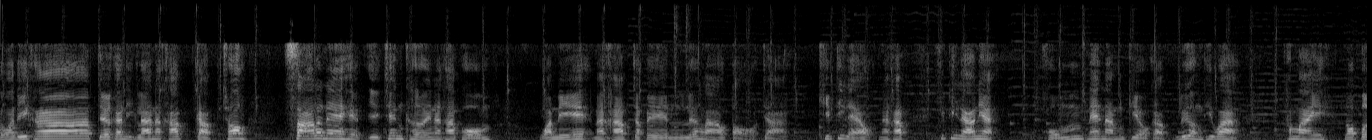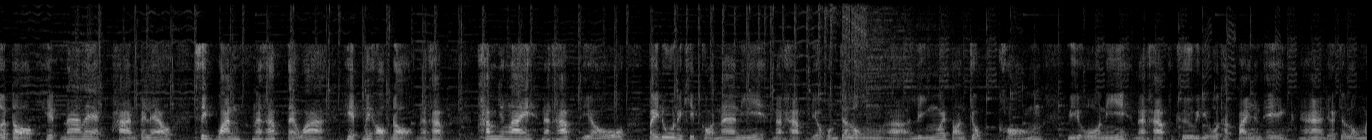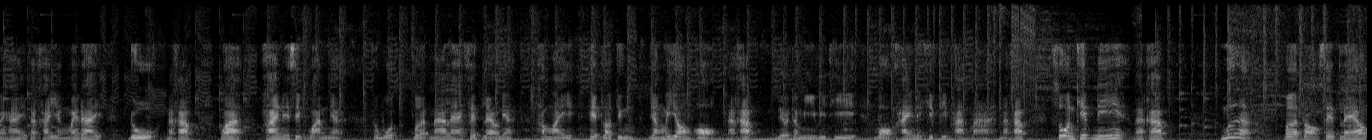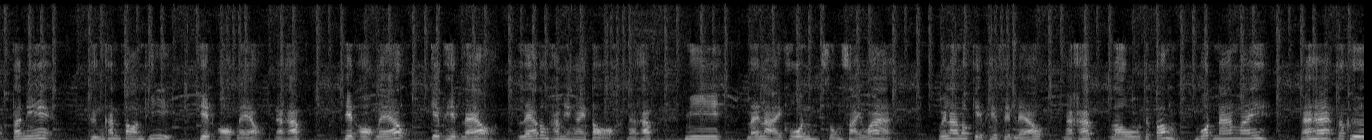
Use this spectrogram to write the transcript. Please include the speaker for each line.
Speaker 1: สวัสดีครับ เจอกันอีกแล้วนะครับ กับช่องสารแหนเห็ดอีกเช่นเคยนะครับผมวันนี้นะครับจะเป็นเรื่องราวต่อจากคลิปที่แล้วนะครับ คลิปที่แล้วเนี่ยผมแนะนำเกี่ยวกับเรื่องที่ว่าทำไมเราเปิดดอกเห็ดหน้าแรกผ่านไปแล้ว 10 วันนะครับ แต่ว่าเห็ดไม่ออกดอกนะครับทำอย่างไรนะครับ เดี๋ยว ไปดูในคลิปก่อนหน้านี้นะครับ เดี๋ยวผมจะลงลิงก์ไว้ตอนจบของวิดีโอนี้นะครับ คือวิดีโอถัดไปนั่นเองนะฮะเดี๋ยวจะลงไว้ให้ถ้าใครยังไม่ได้ดูนะครับ ว่าภายใน 10 วันเนี่ยสมมติเปิดหน้าแรกเสร็จแล้วเนี่ยทำไมเห็ดเราจึงยังไม่ยอมออกนะครับ เดี๋ยวจะมีวิธีบอกให้ในคลิปที่ผ่านมานะครับ ส่วนคลิปนี้นะครับ เมื่อเปิดดอกเสร็จแล้ว ตอนนี้ถึงขั้นตอนที่ เห็ดออกแล้วนะครับ เห็ดออกแล้ว เก็บเห็ดแล้วแล้วต้องทำยังไงต่อนะครับ มีหลายๆ คนสงสัยว่า เวลาเราเก็บเห็ดเสร็จแล้วนะครับ เราจะต้องงดน้ำไหมนะฮะก็คือ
